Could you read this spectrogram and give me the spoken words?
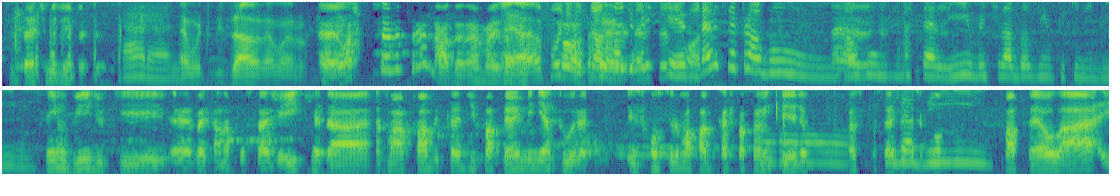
7 milímetros. Caralho. É muito bizarro, né, mano? É, eu acho que não serve pra nada, né? Mas assim, É, a fonte pô, do cara Só de deve ser brinquedo. foda. Deve ser pra algum, É. algum martelinho, ventiladorzinho pequenininho. Tem um vídeo que é, vai estar na postagem aí, que é da uma fábrica de papel em miniatura. Eles construíram uma fábrica de papel inteira, Oh, Faz processo já de papel lá e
